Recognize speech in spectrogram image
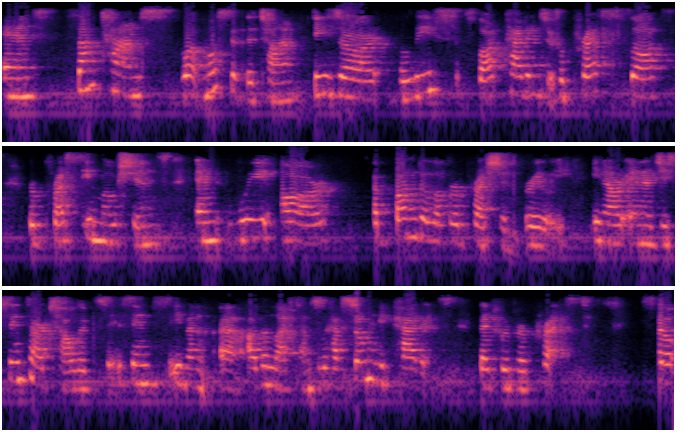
And sometimes, well, most of the time, these are beliefs, thought patterns, repressed thoughts, repressed emotions, and we are a bundle of repression, really, in our energy since our childhood, since even uh, other lifetimes. We have so many patterns that we've repressed. So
